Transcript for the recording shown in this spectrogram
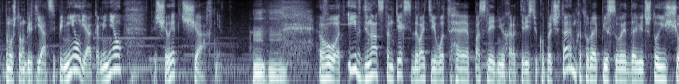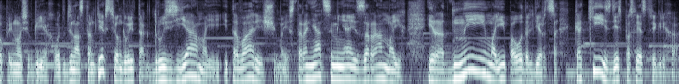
потому что он говорит, я оцепенел, я окаменел, то есть человек чахнет. Вот. И в 12 тексте давайте вот э, последнюю характеристику прочитаем, которую описывает Давид, что еще приносит грех. Вот в 12 тексте он говорит так. «Друзья мои и товарищи мои сторонятся меня из-за ран моих, и родные мои поодаль держатся». Какие здесь последствия греха?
